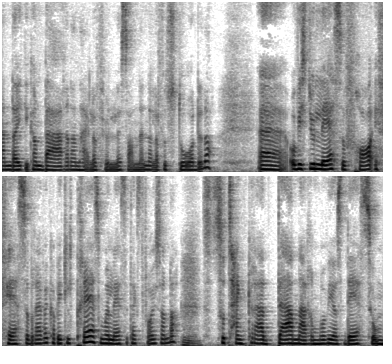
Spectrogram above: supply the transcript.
enda ikke kan bære den hele og fulle sannheten, eller forstå det. da. Eh, og hvis du leser fra Efeserbrevet kapittel 3, som var lesetekst forrige søndag, mm. så tenker jeg at der nærmer vi oss det som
